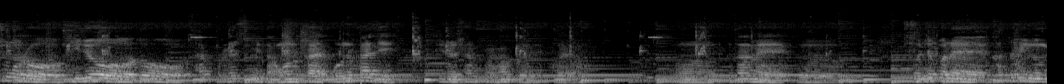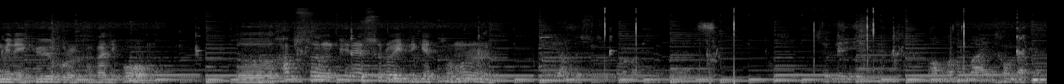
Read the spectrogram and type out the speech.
고충으로 비료도 살포를 했습니다. 오늘까지, 오늘까지 비료 살포를 하고 했고요. 어, 그 다음에 그, 어저번에 가톨릭 농민의 교육을 가가지고 그 합성 피레스로이드 계통을 저기 왕건도 많이 손 같아서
